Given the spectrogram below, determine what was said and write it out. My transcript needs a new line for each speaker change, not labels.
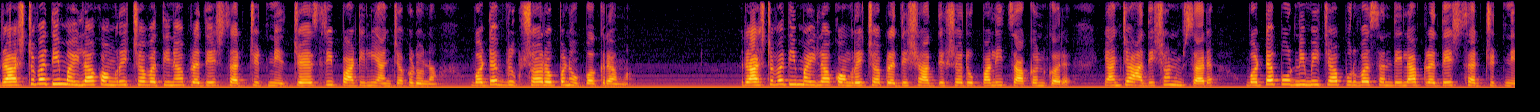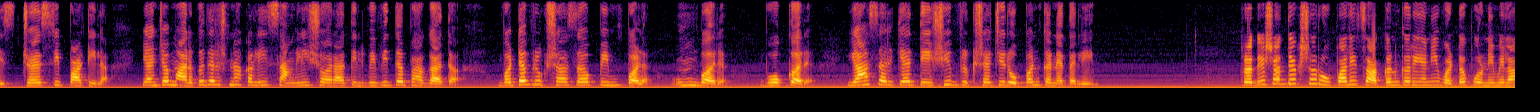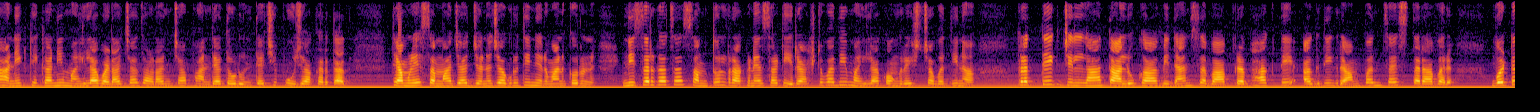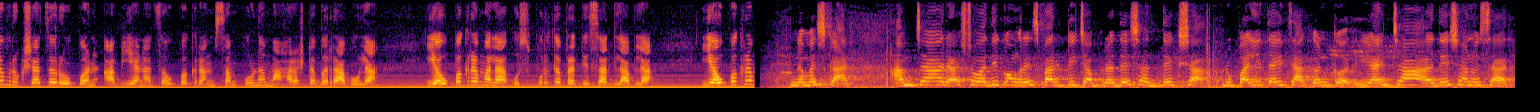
राष्ट्रवादी महिला काँग्रेसच्या वतीनं प्रदेश सरचिटणीस जयश्री पाटील यांच्याकडून वटवृक्षारोपण उपक्रम. राष्ट्रवादी महिला काँग्रेसच्या प्रदेशाध्यक्ष रुपाली चाकणकर यांच्या आदेशानुसार वटपौर्णिमेच्या पूर्वसंध्येला प्रदेश सरचिटणीस जयश्री पाटील यांच्या मार्गदर्शनाखाली सांगली शहरातील विविध भागात वटवृक्षासह पिंपळ उंबर भोकर यासारख्या देशी वृक्षाचे रोपण करण्यात आले.
प्रदेशाध्यक्ष रुपाली चाकणकर यांनी वटपौर्णिमेला अनेक ठिकाणी महिला वडाच्या झाडांच्या फांद्या तोडून त्याची पूजा करतात. त्यामुळे समाजात जनजागृती निर्माण करून निसर्गाचा समतोल राखण्यासाठी राष्ट्रवादी महिला काँग्रेसच्या वतीनं प्रत्येक जिल्हा तालुका विधानसभा प्रभाग ते अगदी ग्रामपंचायत स्तरावर वटवृक्षाचं रोपण अभियानाचा उपक्रम संपूर्ण महाराष्ट्रभर राबवला. या उपक्रमाला उत्स्फूर्त प्रतिसाद लाभला. या उपक्रम
नमस्कार. आमच्या राष्ट्रवादी काँग्रेस पार्टीच्या प्रदेशाध्यक्षा रुपालीताई चाकणकर यांच्या आदेशानुसार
